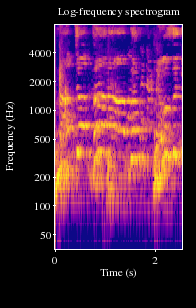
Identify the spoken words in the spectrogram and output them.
Not just music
